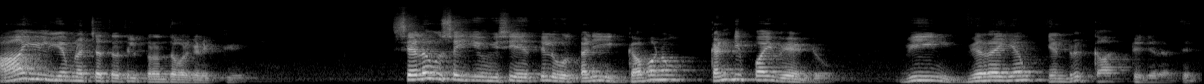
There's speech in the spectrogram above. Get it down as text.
ஆயில்யம் நட்சத்திரத்தில் பிறந்தவர்களுக்கு செலவு செய்யும் விஷயத்தில் ஒரு தனி கவனம் கண்டிப்பாய் வேண்டும். வீண் விரயம் என்று காட்டுகிறது.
